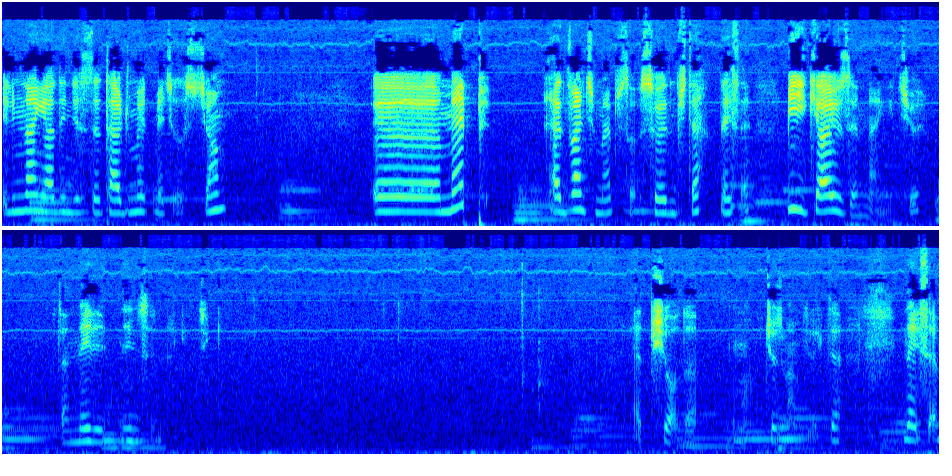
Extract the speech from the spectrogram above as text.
elimden geldiğince size tercüme etmeye çalışacağım. Ee, map adventure map sö- söyledim işte. Neyse. Bir hikaye üzerinden geçiyor. Zaten ne, ne üzerinden geçecek? Evet bir şey oldu. Ama çözmem gerekti. Neyse.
